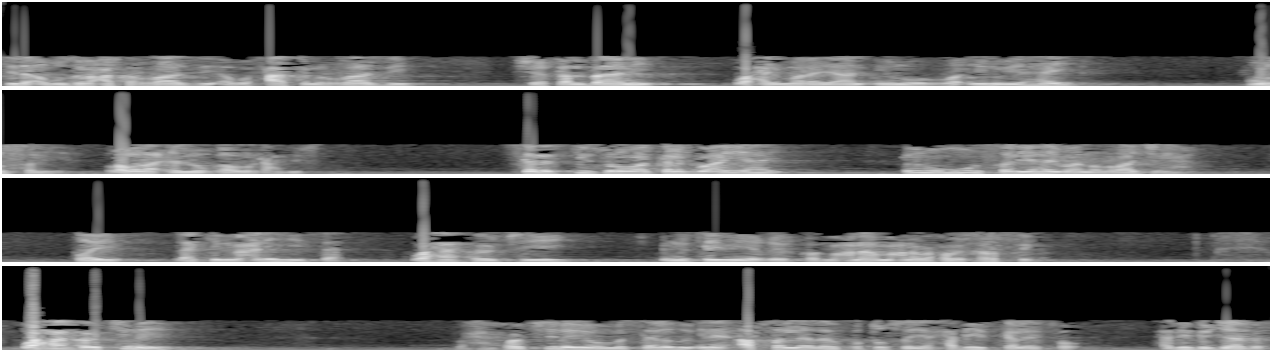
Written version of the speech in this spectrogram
Sida abu zurcat araazi abu xaakim araazi sheekh albani waxay marayaan inuu yahay mursal yahay. Labadaa ciluu qaba marka xadiisku sanadkiisuna waa kala go-an yahay inuu mursal yahay baana raajixa ayib laakiin macnihiisa waxaa xoojiyey ibnu taymiya keyrkood. Macnaha macna waxa way qarsiga waxaa xoojinaya waxaa xoojinayo masaladu inay asal leedahay kutusaya xadiid kaleeto xadiiu jaabir.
